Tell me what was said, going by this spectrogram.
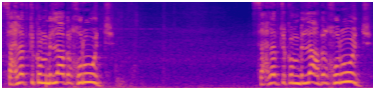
استحلفتكم بالله بالخروج. استحلفتكم بالله بالخروج.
